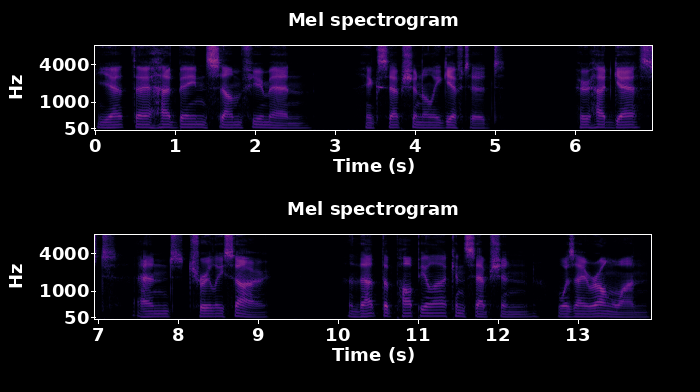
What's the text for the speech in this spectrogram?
Yet there had been some few men, exceptionally gifted, who had guessed, and truly so, that the popular conception was a wrong one.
